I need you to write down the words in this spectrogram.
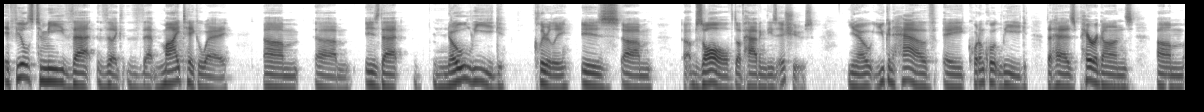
it feels to me that the, like that my takeaway um, um, is that no league clearly is um, absolved of having these issues. You know, you can have a quote unquote league that has paragons um,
